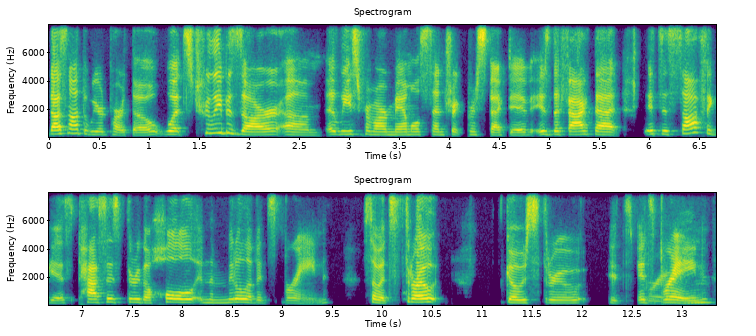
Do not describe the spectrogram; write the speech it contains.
that's not the weird part though. What's truly bizarre, um, at least from our mammal-centric perspective, is the fact that its esophagus passes through the hole in the middle of its brain. So its throat goes through it's its brain.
